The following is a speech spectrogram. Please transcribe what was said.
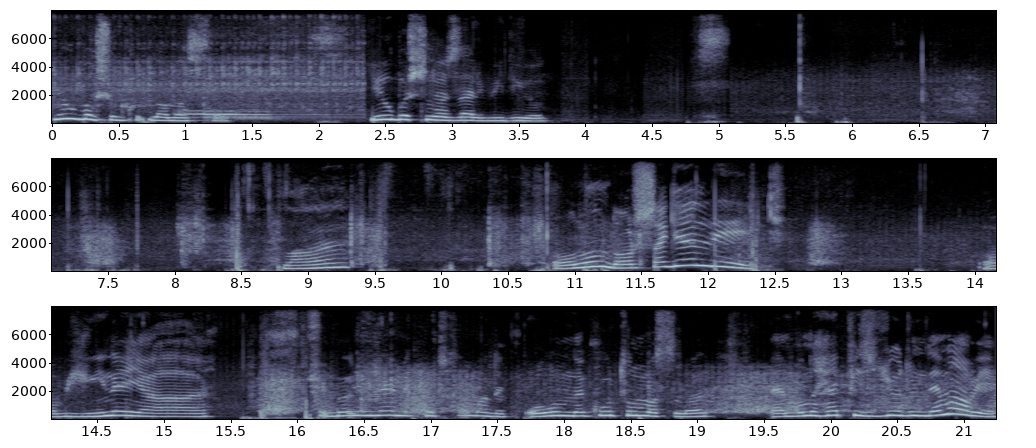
Yılbaşı kutlaması. Yılbaşına özel video. Lan. Oğlum Dors'a geldik. Abi yine ya. Şu bölümden bir kurtulamadık. Oğlum ne kurtulması lan. Ben bunu hep izliyordum değil mi abi?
